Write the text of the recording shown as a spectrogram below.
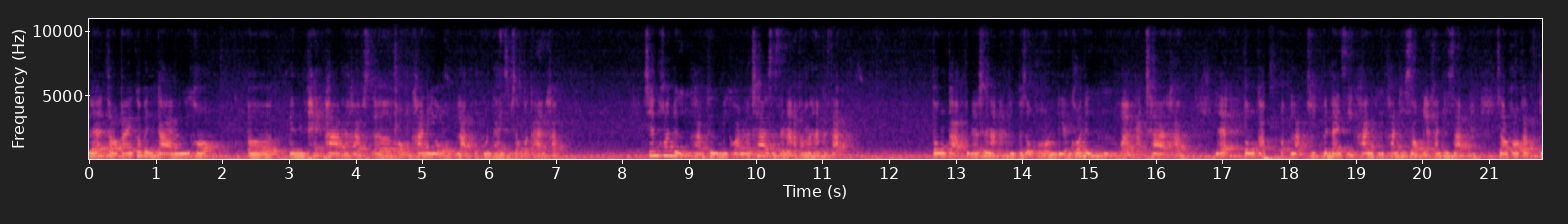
และต่อไปก็เป็นการวิเคราะห์เป็นแผนภาพนะครับออของค่านิยมหลักของคนไทย 12 ประการครับ เช่นข้อหนึ่งครับคือมีความรักชาติศาสนาพระมหากษัตริย์ ตรงกับคุณลักษณะอันพึงประสงค์ของโรงเรียนข้อหนึ่งคือความรักชาติครับ และตรงกับหลักคิดบันไดสี่ขั้น คือขั้นที่ 2 และขั้นที่ 3 สอดคล้องกับเก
